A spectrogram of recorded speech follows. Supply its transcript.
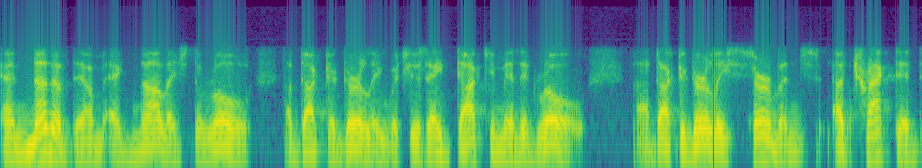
and none of them acknowledged the role of Dr. Gurley, which is a documented role. Uh, Dr. Gurley's sermons attracted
